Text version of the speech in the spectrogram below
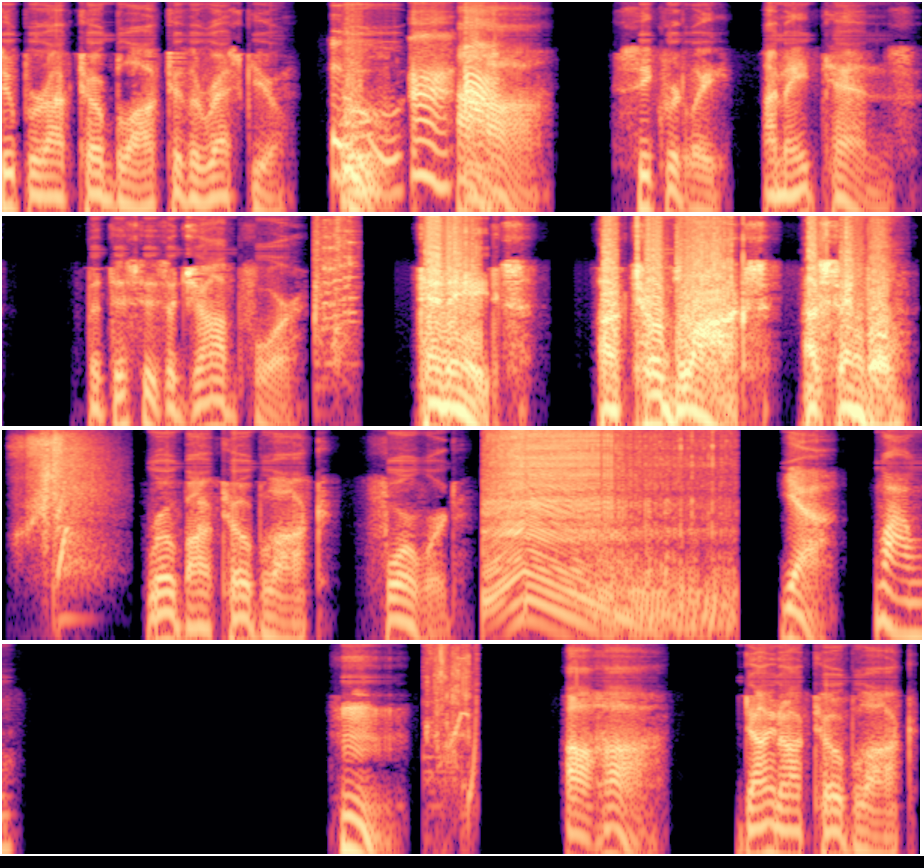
Super Octoblock to the rescue. Ooh ah Ah. Secretly, I'm eight tens. But this is a job for ten eights. Octoblocks, assemble. Roboctoblock, forward. Yeah, Wow. Hmm. Aha. Dinoctoblock,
